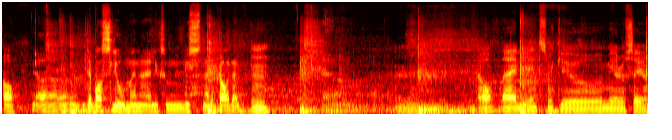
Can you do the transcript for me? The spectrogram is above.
Ja, ja, det bara slog mig när jag liksom lyssnade på den. Mm. Ja, nej, det är inte så mycket mer att säga om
